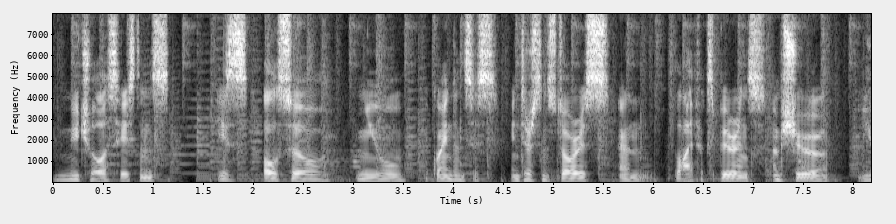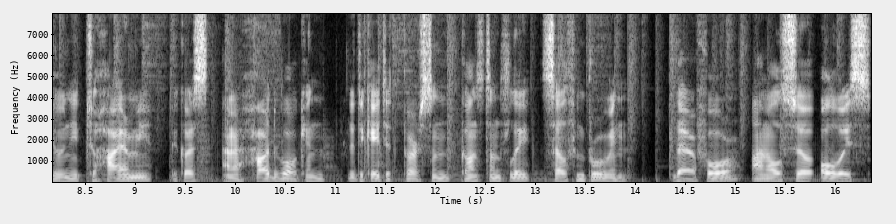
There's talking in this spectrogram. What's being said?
mutual assistance, is also new acquaintances, interesting stories and life experience. I'm sure you need to hire me because I'm a hardworking, dedicated person, constantly self-improving. Therefore, I'm also always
